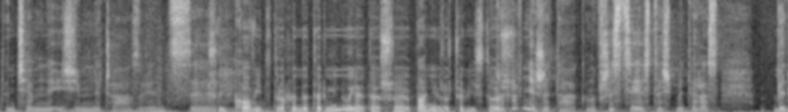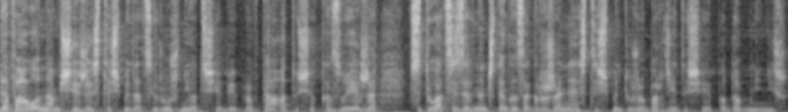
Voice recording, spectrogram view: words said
ten ciemny i zimny czas, więc... y, Czyli COVID trochę determinuje też e, Pani no rzeczywistość. pewnie, że tak. No wszyscy jesteśmy teraz, wydawało nam się, że jesteśmy tacy różni od siebie, prawda? A tu się okazuje, że w sytuacji zewnętrznego zagrożenia jesteśmy dużo bardziej do siebie podobni niż,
